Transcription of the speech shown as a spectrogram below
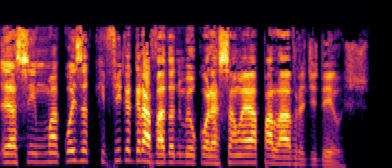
é assim, uma coisa que fica gravada no meu coração é a palavra de Deus.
